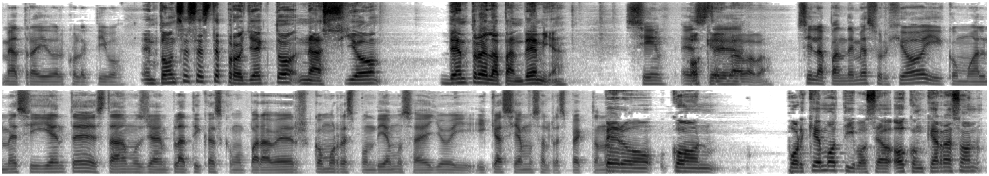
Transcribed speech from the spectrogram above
me ha traído el colectivo. Entonces este proyecto nació dentro de la pandemia. Sí, este, va, va, va. Sí, la pandemia surgió y como al mes siguiente estábamos ya en pláticas como para ver cómo respondíamos a ello y, y qué hacíamos al respecto, ¿no? Pero con ¿por qué motivo? O sea, o con qué razón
